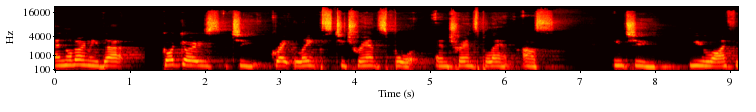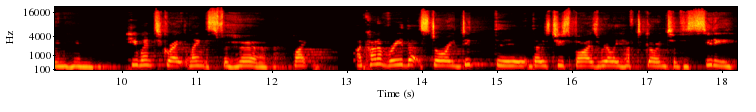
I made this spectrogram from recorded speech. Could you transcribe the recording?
And not only that, God goes to great lengths to transport and transplant us into new life in Him. He went to great lengths for her. Like, I kind of read that story. Did the, those two spies really have to go into the city?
